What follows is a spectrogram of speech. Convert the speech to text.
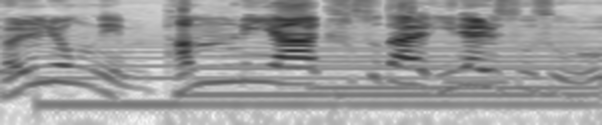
별룡님 밤리아 카수달 이렐 수수.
